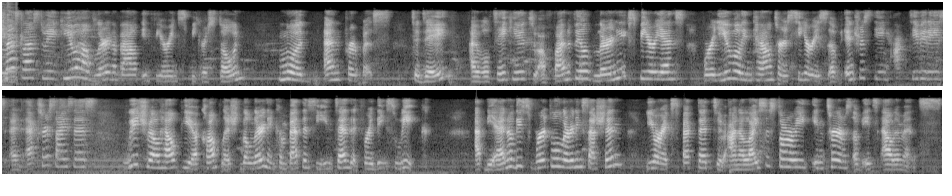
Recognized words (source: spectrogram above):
Just last week, you have learned about inferring speaker's tone, mood, and purpose. Today, I will take you to a fun-filled learning experience where you will encounter a series of interesting activities and exercises which will help you accomplish the learning competency intended for this week. At the end of this virtual learning session, you are expected to analyze the story in terms of its elements.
